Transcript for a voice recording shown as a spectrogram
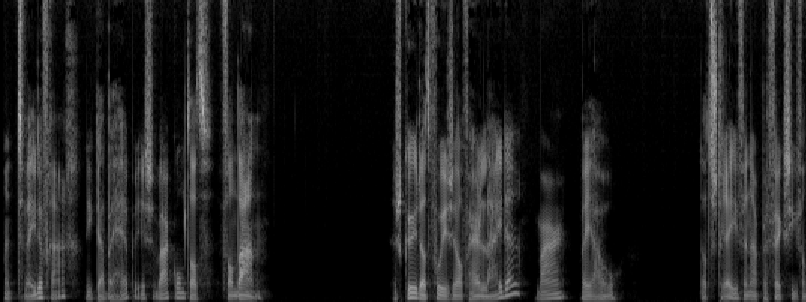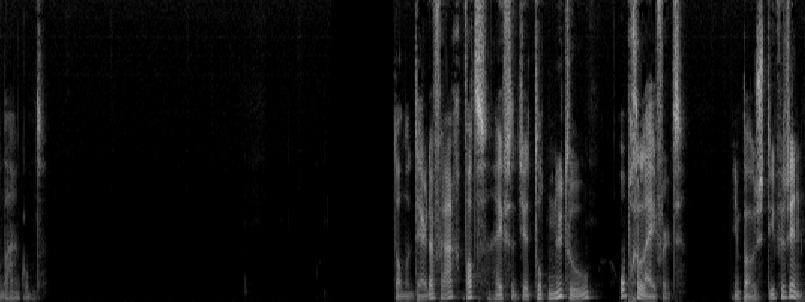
Een tweede vraag die ik daarbij heb is: waar komt dat vandaan? Dus kun je dat voor jezelf herleiden waar bij jou dat streven naar perfectie vandaan komt? Dan de derde vraag: wat heeft het je tot nu toe opgeleverd? In positieve zin.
